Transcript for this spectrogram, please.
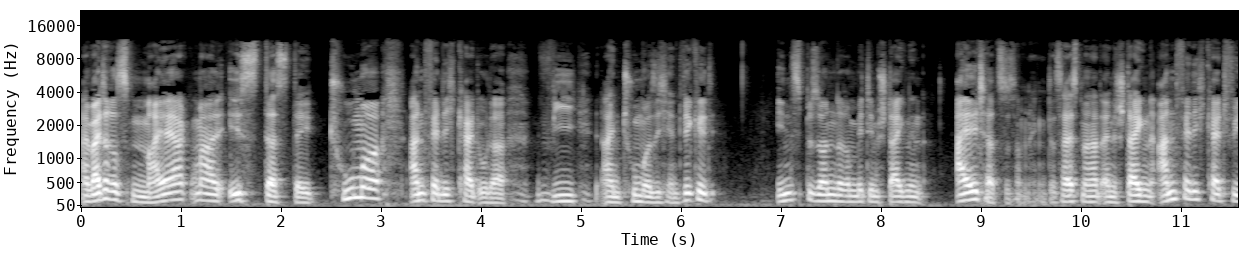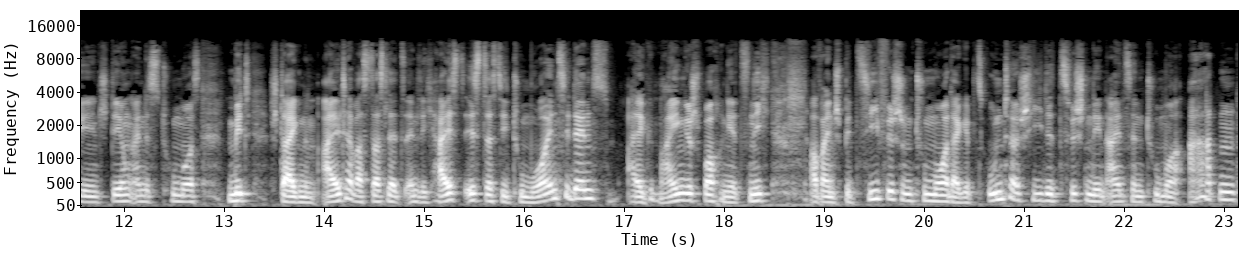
Ein weiteres Merkmal ist, dass die Tumoranfälligkeit oder wie ein Tumor sich entwickelt insbesondere mit dem steigenden Alter zusammenhängt. Das heißt, man hat eine steigende Anfälligkeit für die Entstehung eines Tumors mit steigendem Alter. Was das letztendlich heißt, ist, dass die Tumorinzidenz, allgemein gesprochen jetzt nicht auf einen spezifischen Tumor, da gibt es Unterschiede zwischen den einzelnen Tumorarten,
